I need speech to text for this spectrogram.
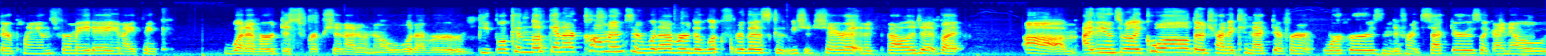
their plans for May Day. And I think whatever description, I don't know, whatever people can look in our comments or whatever to look for this because we should share it and acknowledge it. But um, I think it's really cool. They're trying to connect different workers in different sectors. Like I know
